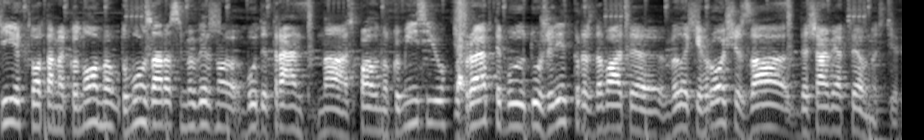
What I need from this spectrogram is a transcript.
ті, хто там економив. Тому зараз ймовірно буде тренд на спалену комісію, і проекти будуть дуже рідко роздавати великі гроші за дешеві активності.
